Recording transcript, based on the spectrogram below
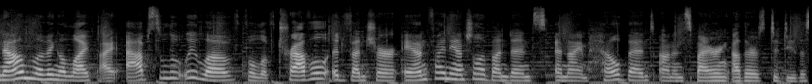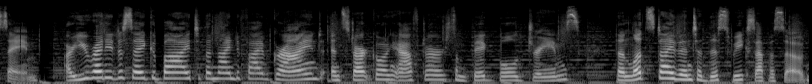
Now I'm living a life I absolutely love, full of travel, adventure, and financial abundance, and I am hell bent on inspiring others to do the same. Are you ready to say goodbye to the 9 to 5 grind and start going after some big, bold dreams? Then let's dive into this week's episode.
